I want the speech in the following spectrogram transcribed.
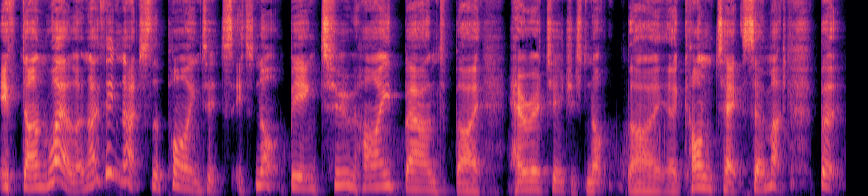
if done well. And I think that's the point. It's it's not being too hidebound by heritage, it's not by uh, context so much, but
